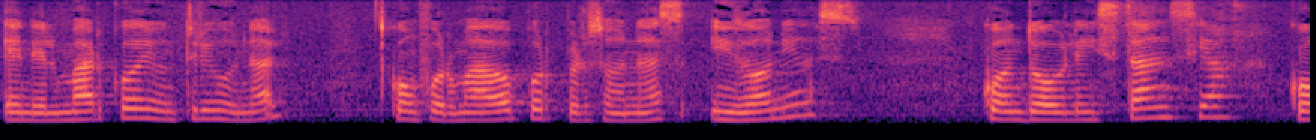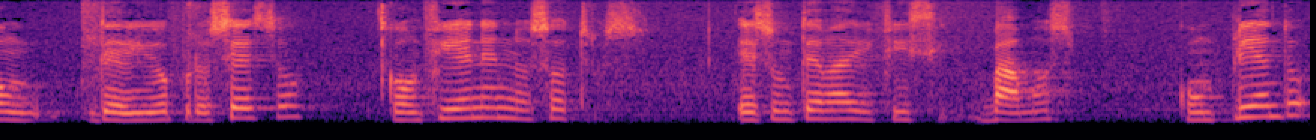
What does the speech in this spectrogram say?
en el marco de un tribunal conformado por personas idóneas, con doble instancia, con debido proceso. Confíen en nosotros. Es un tema difícil. Vamos cumpliendo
